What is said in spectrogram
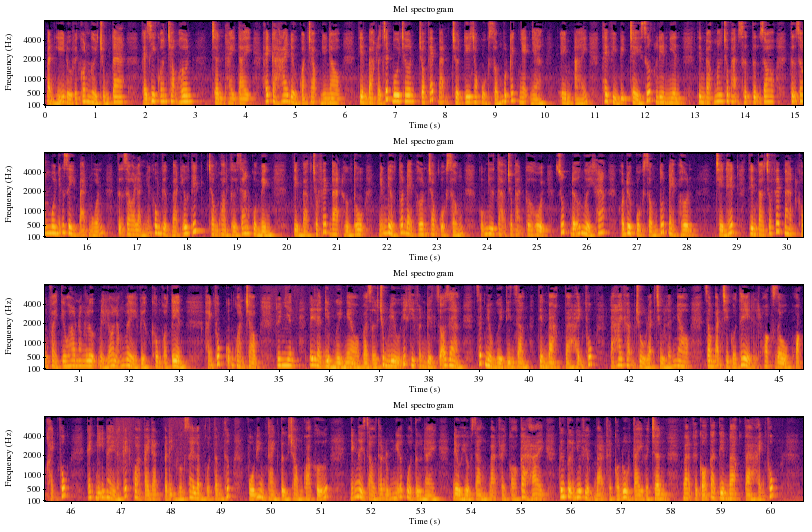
Bạn nghĩ đối với con người chúng ta, cái gì quan trọng hơn? Chân hay tay hay cả hai đều quan trọng như nhau. Tiền bạc là chất bôi trơn cho phép bạn trượt đi trong cuộc sống một cách nhẹ nhàng, êm ái thay vì bị chảy xước liên miên. Tiền bạc mang cho bạn sự tự do, tự do mua những gì bạn muốn, tự do làm những công việc bạn yêu thích trong khoảng thời gian của mình. Tiền bạc cho phép bạn hưởng thụ những điều tốt đẹp hơn trong cuộc sống cũng như tạo cho bạn cơ hội giúp đỡ người khác có được cuộc sống tốt đẹp hơn. Trên hết, tiền bạc cho phép bạn không phải tiêu hao năng lượng để lo lắng về việc không có tiền. Hạnh phúc cũng quan trọng. Tuy nhiên, đây là điểm người nghèo và giới trung lưu ít khi phân biệt rõ ràng. Rất nhiều người tin rằng tiền bạc và hạnh phúc là hai phạm chủ loại trừ lẫn nhau, rằng bạn chỉ có thể hoặc giàu hoặc hạnh phúc. Cách nghĩ này là kết quả cài đặt và định hướng sai lầm của tâm thức vốn hình thành từ trong quá khứ. Những người giàu theo đúng nghĩa của từ này đều hiểu rằng bạn phải có cả hai, tương tự như việc bạn phải có đủ tay và chân, bạn phải có cả tiền bạc và hạnh phúc.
